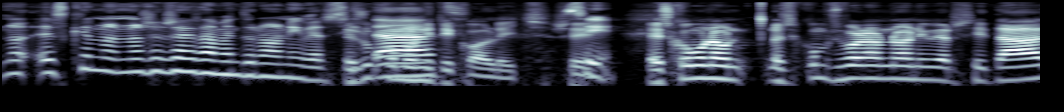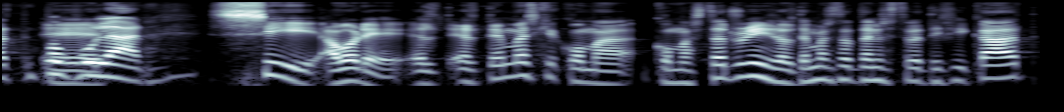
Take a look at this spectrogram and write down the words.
No, és que no, no és exactament una universitat. És un community college, sí. Sí. És, com una, és com si fos una universitat... Popular. Eh, sí, a veure, el, el tema és que com a, com a Estats Units el tema està tan estratificat,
